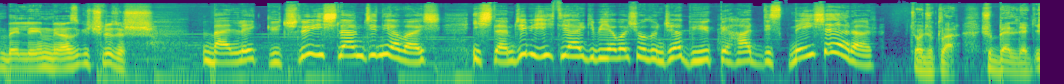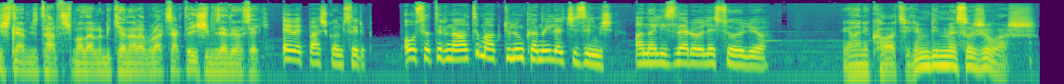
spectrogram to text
belleğim biraz güçlüdür. Bellek güçlü, işlemcin yavaş. İşlemci bir ihtiyar gibi yavaş olunca büyük bir hard disk ne işe yarar? Çocuklar şu bellek işlemci tartışmalarını bir kenara bıraksak da işimize dönsek. Evet başkomiserim. O satırın altı maktulün kanıyla çizilmiş. Analizler öyle söylüyor. Yani katilin bir mesajı var.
